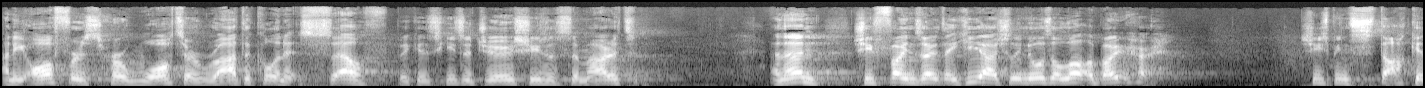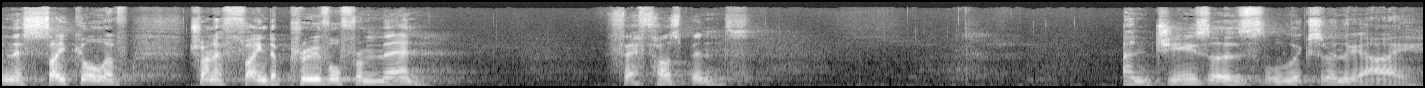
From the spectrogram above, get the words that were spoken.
And he offers her water, radical in itself, because he's a Jew, she's a Samaritan. And then she finds out that he actually knows a lot about her. She's been stuck in this cycle of trying to find approval from men. Fifth husband. And Jesus looks her in the eye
